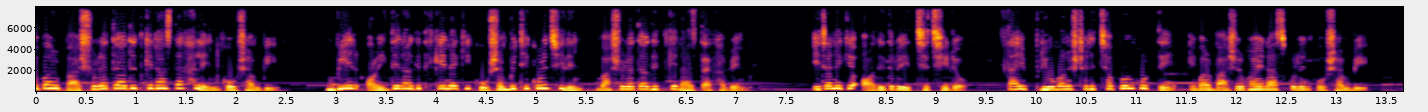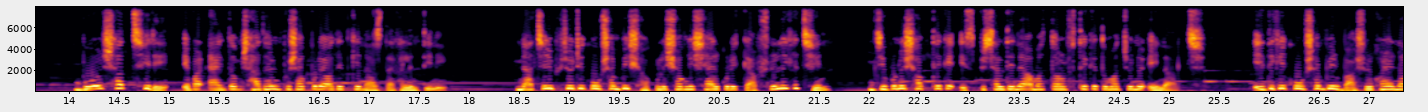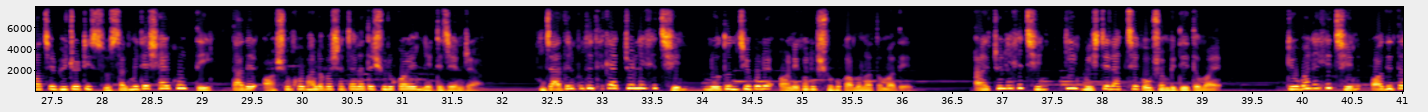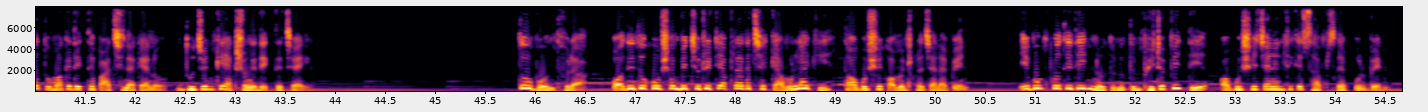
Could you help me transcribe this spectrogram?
এবার বাসরাতে অদিতকে নাচ দেখালেন কৌশাম্বী। বিয়ের অনেকদিন আগে থেকে নাকি কৌশাম্বী ঠিক করেছিলেন বাসরাতে অদিতকে নাচ দেখাবেন। এটা নাকি অদিতেরও ইচ্ছে ছিল। তাই প্রিয় মানুষটার ইচ্ছা পূরণ করতে এবার বাসর ঘরে নাচ করলেন কৌশাম্বী। বউয়ের সাথ ছেড়ে এবার একদম সাধারণ পোশাক পরে অদিতকে নাচ দেখালেন তিনি। নাচের ভিডিওটি কৌশাম্বী সকলের সঙ্গে শেয়ার করে ক্যাপশনে লিখেছেন, জীবনের সব থেকে স্পেশাল দিনে আমার তরফ থেকে তোমার জন্য এই নাচ। এদিকে কৌশাম্বীর বাসর ঘরের নাচের ভিডিওটি সোশ্যাল মিডিয়ায় শেয়ার করতেই তাদের অসংখ্য ভালোবাসা জানাতে শুরু করেন নেটিজেনরা। যাদের মধ্যে থেকে একজন লিখেছেন, নতুন জীবনে অনেক অনেক শুভকামনা তোমাদের। আরেকজন লিখেছেন, কি মিষ্টি লাগছে কৌশাম্বিদি তোমায়। কেউ বা লিখেছেন, অদিতা তোমাকে দেখতে পাচ্ছি না কেন, দুজনকে একসঙ্গে দেখতে চাই। তো বন্ধুরা, অদিত কৌশাম্বীর জুটিটি আপনার কাছে কেমন লাগে তা অবশ্যই কমেন্ট করে জানাবেন। এবং প্রতিদিন নতুন নতুন ভিডিও পেতে অবশ্যই চ্যানেলটিকে সাবস্ক্রাইব করবেন।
